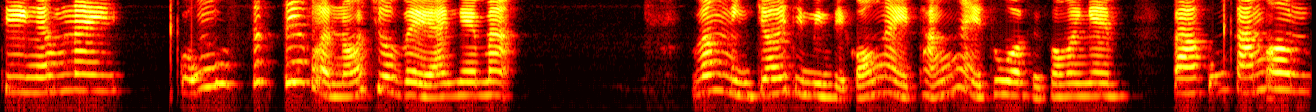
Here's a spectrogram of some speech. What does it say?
Thì ngày hôm nay cũng rất tiếc là nó chưa về anh em ạ. À. Vâng, mình chơi thì mình phải có ngày thắng, ngày thua phải không anh em? Và cũng cảm ơn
